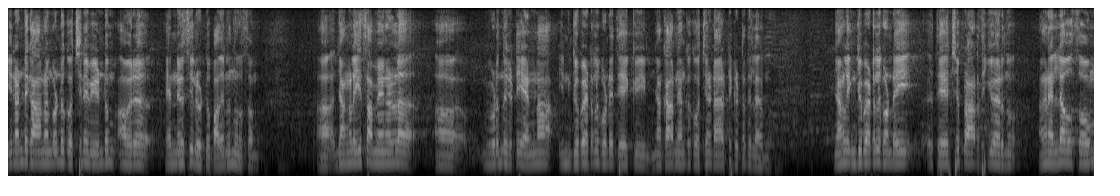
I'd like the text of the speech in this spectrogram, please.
ഈ രണ്ട് കാരണം കൊണ്ട് കൊച്ചിനെ വീണ്ടും അവർ എൻ എസ് സിയിൽ ഇട്ടു പതിനൊന്ന് ദിവസം. ഞങ്ങൾ ഈ സമയങ്ങളിൽ ഇവിടുന്ന് കിട്ടിയ എണ്ണ ഇൻക്യുബേറ്ററിൽ കൊണ്ടുപോയി തേക്കുകയും ഞാൻ കാരണം ഞങ്ങൾക്ക് കൊച്ചിനെ ഡയറക്റ്റ് കിട്ടത്തില്ലായിരുന്നു. ഞങ്ങൾ ഇൻക്യുബേറ്ററിൽ കൊണ്ടുപോയി തേച്ച് പ്രാർത്ഥിക്കുമായിരുന്നു അങ്ങനെ എല്ലാ ദിവസവും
